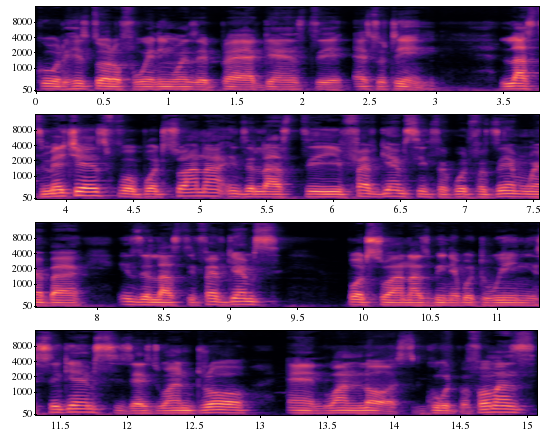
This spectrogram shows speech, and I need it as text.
good history of winning when they play against uh, the Eswatini. Last matches for Botswana in the last uh, five games, things are good for them, whereby in the last five games, Botswana has been able to win in six games. There's one draw and one loss. Good performance.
